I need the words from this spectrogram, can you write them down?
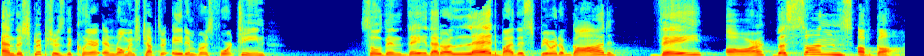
And the scriptures declare in Romans chapter 8 and verse 14, so then they that are led by the Spirit of God, they are the sons of God.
